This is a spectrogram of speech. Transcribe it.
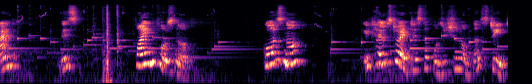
and this fine focus knob. Coarse knob it helps to adjust the position of the stage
